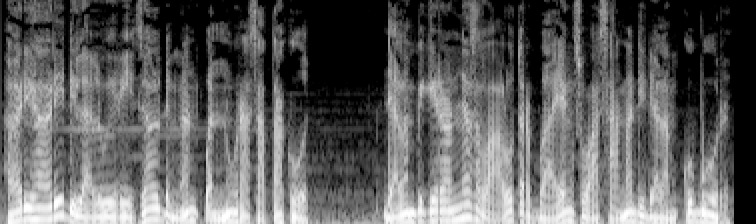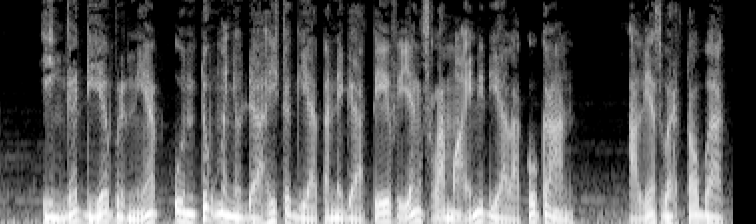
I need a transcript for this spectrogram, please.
hari-hari dilalui Rizal dengan penuh rasa takut. Dalam pikirannya selalu terbayang suasana di dalam kubur, hingga dia berniat untuk menyudahi kegiatan negatif yang selama ini dia lakukan, alias bertobat.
